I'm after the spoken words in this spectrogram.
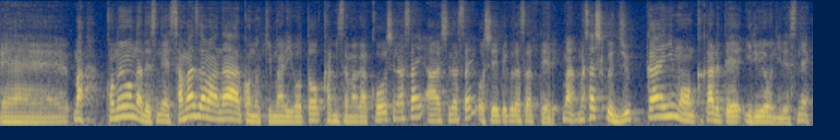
えー、まあ、このようなですねさまざまなこの決まり事神様がこうしなさいああしなさい教えてくださっている、まあ、まさしく10回にも書かれているようにですね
